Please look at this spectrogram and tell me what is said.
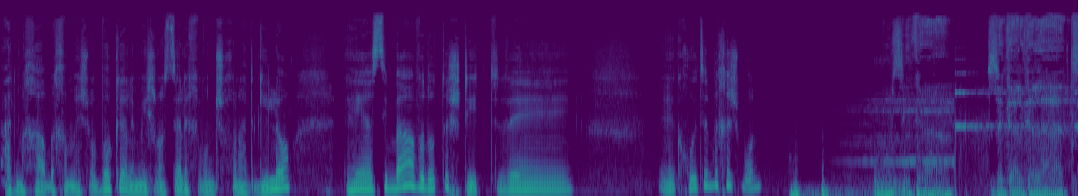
עד מחר בחמש בבוקר, למי שנוסע לכיוון שכונת גילו. Uh, הסיבה, עבודות תשתית, וקחו את זה בחשבון. מוזיקה זה גלגלצ.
